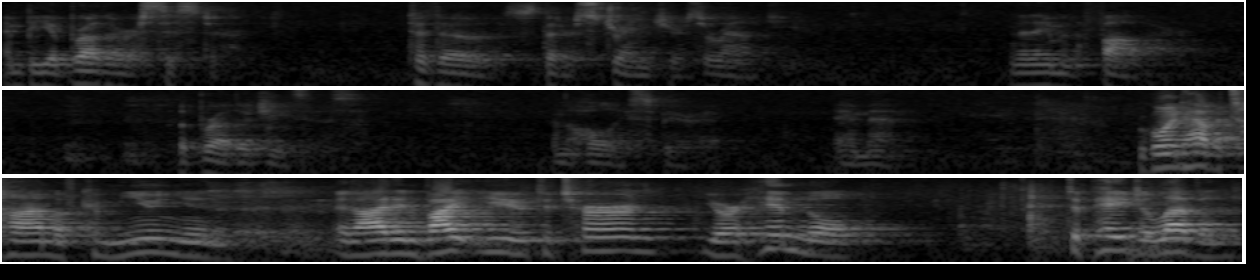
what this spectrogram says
and be a brother or sister to those that are strangers around you. In the name of the Father, the brother Jesus, and the Holy Spirit. Amen. We're going to have a time of communion. And I'd invite you to turn your hymnal to page 11.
